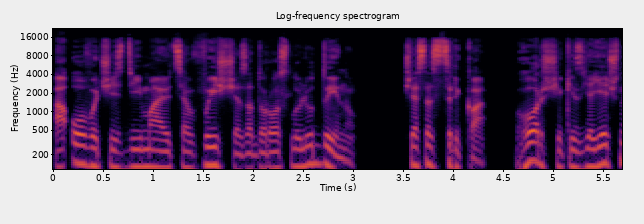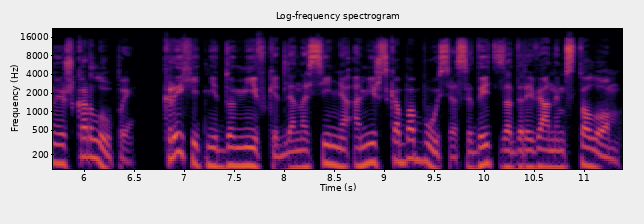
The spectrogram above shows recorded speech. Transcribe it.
а овочі здіймаються вище за дорослу людину. Ще сестрика, горщик із яєчної шкарлупи, крихітні домівки для насіння аміжська бабуся сидить за дерев'яним столом,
